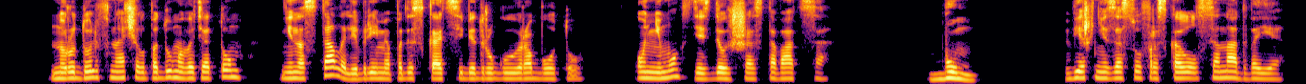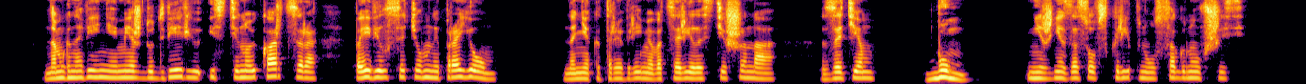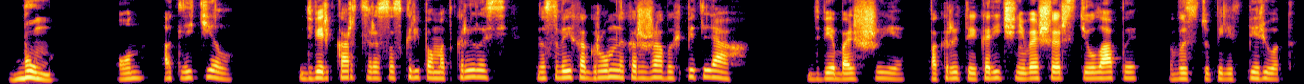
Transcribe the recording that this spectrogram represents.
Но Рудольф начал подумывать о том, не настало ли время подыскать себе другую работу. Он не мог здесь дольше оставаться. Бум! Верхний засов раскололся надвое. На мгновение между дверью и стеной карцера появился темный проем. На некоторое время воцарилась тишина. Затем Бум! Нижний засов скрипнул, согнувшись. Бум! Он отлетел. Дверь карцера со скрипом открылась на своих огромных ржавых петлях. Две большие, покрытые коричневой шерстью лапы, выступили вперед.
